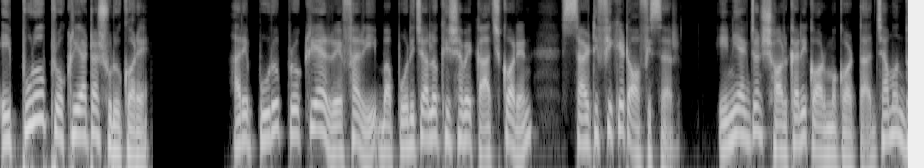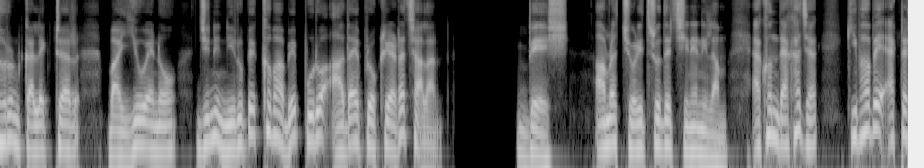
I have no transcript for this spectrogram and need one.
এই পুরো প্রক্রিয়াটা শুরু করে। আর এই পুরো প্রক্রিয়ার রেফারি বা পরিচালক হিসাবে কাজ করেন সার্টিফিকেট অফিসার। ইনি একজন সরকারি কর্মকর্তা যেমন ধরুন কালেক্টর বা ইউএনও যিনি নিরপেক্ষভাবে পুরো আদায় প্রক্রিয়াটা চালান। বেশ আমরা চরিত্রদের চিনে নিলাম। এখন দেখা যাক কীভাবে একটা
